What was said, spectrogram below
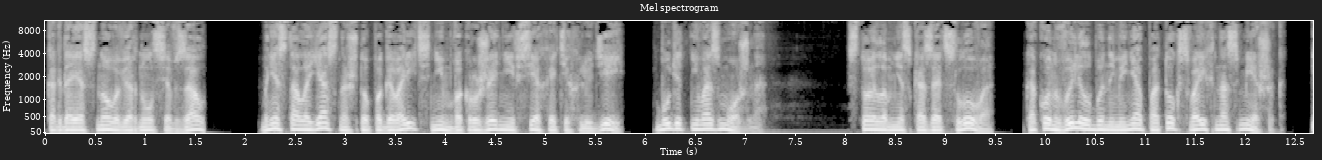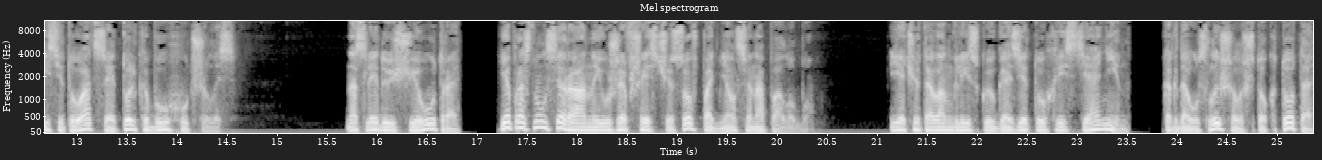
Когда я снова вернулся в зал, мне стало ясно, что поговорить с ним в окружении всех этих людей будет невозможно. Стоило мне сказать слово, как он вылил бы на меня поток своих насмешек, и ситуация только бы ухудшилась. На следующее утро я проснулся рано и уже в шесть часов поднялся на палубу. Я читал английскую газету «Христианин», когда услышал, что кто-то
